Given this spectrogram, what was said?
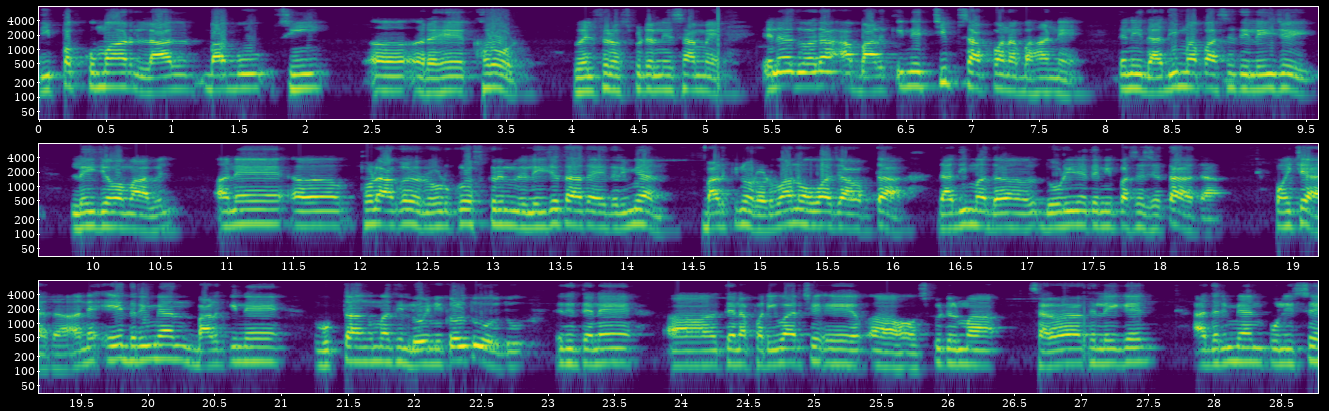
દીપક કુમાર, લાલ બાબુ સિંહ રહે ખરોડ વેલફેર હોસ્પિટલની સામે. એના દ્વારા આ બાળકીને ચિપ્સ આપવાના બહાને તેની દાદીમા પાસેથી લઈ જઈ, લઈ જવામાં આવેલ. અને થોડા આગળ રોડ ક્રોસ કરીને લઈ જતા હતા. એ દરમિયાન બાળકીનો રડવાનો અવાજ આવતા દાદીમાં દોડીને તેની પાસે જતા હતા, પહોંચ્યા હતા. અને એ દરમિયાન બાળકીને ગુપ્તાંગમાંથી લોહી નીકળતું હતું. તેથી તેને તેના પરિવાર છે એ હોસ્પિટલમાં સારવાર અર્થે લઈ ગયેલ. આ દરમિયાન પોલીસે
